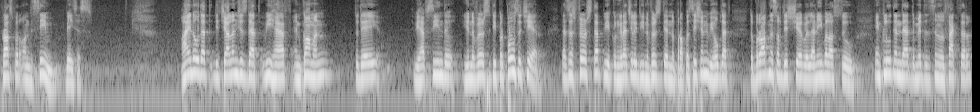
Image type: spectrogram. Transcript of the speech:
prosper on the same basis. I know that the challenges that we have in common today, we have seen the university propose a chair. That's the first step. We congratulate the university on the proposition. We hope that the broadness of this chair will enable us to include in that the medicinal factor.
